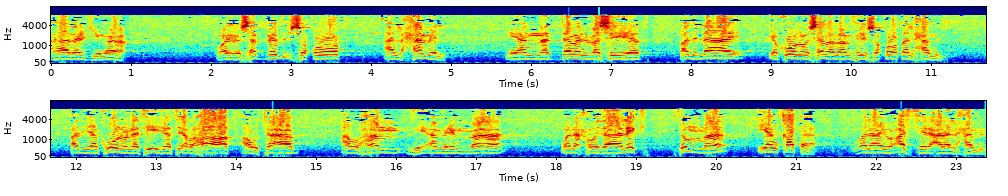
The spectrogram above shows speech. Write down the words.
هذا الجماع ويسبب سقوط الحمل لأن الدم البسيط قد لا يكون سببا في سقوط الحمل قد يكون نتيجة إرهاق أو تعب أو هم في أمر ما ونحو ذلك ثم ينقطع ولا يؤثر على الحمل.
